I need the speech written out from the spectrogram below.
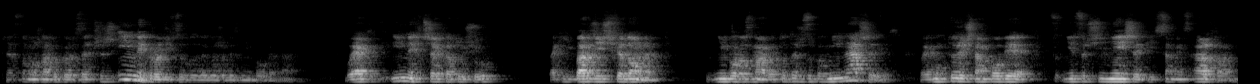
często można wykorzystać przecież innych rodziców do tego, żeby z nim pogadać. Bo jak innych trzech tatusiów, takich bardziej świadomych, z nim porozmawia, to też zupełnie inaczej jest. Bo jak mu któryś tam powie nieco silniejszy, jakiś samiec alfa,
